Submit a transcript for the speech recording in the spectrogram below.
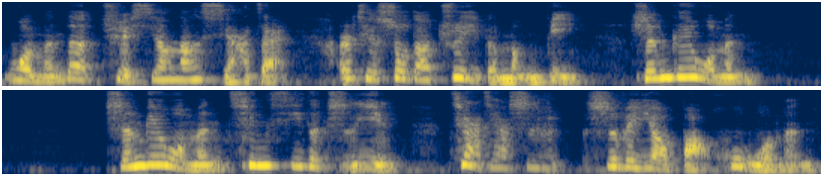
我们的却相当狭窄。而且受到罪的蒙蔽，神给我们，神给我们清晰的指引，恰恰是是为要保护我们。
